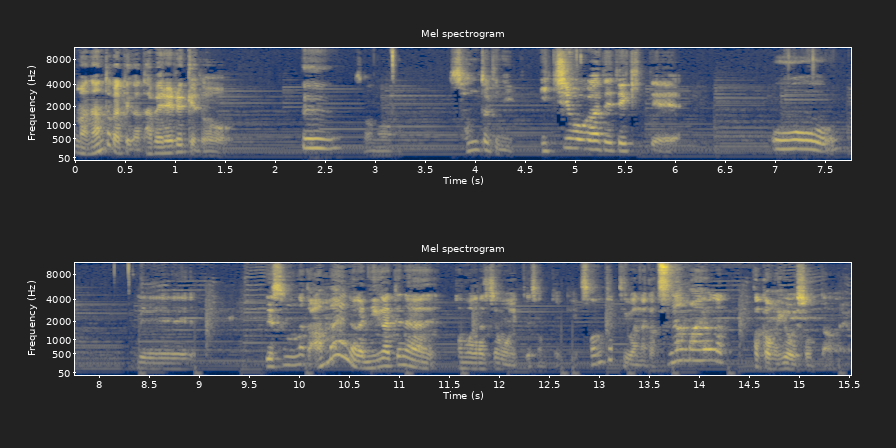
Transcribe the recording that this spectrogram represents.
まあなんとかっていうか食べれるけど、うん。その、その時にイチゴが出てきて、おー。で、で、そのなんか甘いのが苦手な友達もいて、その時。その時はなんかツナマヨとかも用意しとったのよ。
